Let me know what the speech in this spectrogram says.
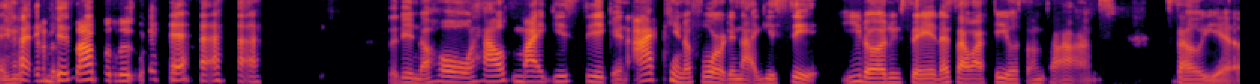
so then the whole house might get sick, and I can't afford to not get sick. You know what I'm saying? That's how I feel sometimes. So yeah.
